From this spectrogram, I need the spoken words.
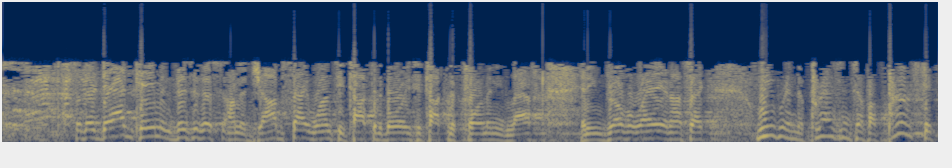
so their dad came and visited us on a job site once. He talked to the boys, he talked to the foreman, he left, and he drove away, and I was like, we were in the presence of a perfect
